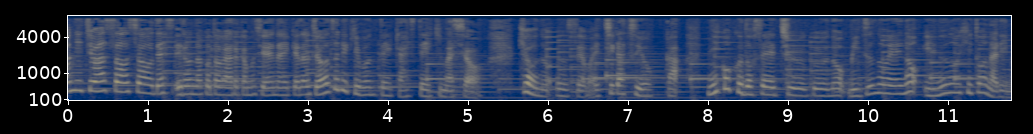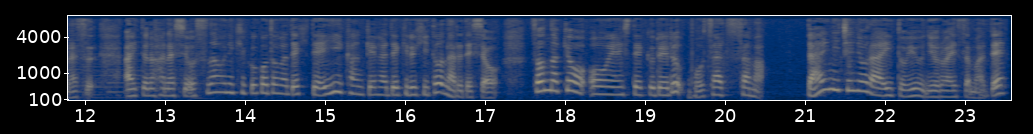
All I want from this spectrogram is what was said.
こんにちは、そうそうです。いろんなことがあるかもしれないけど、上手に気分転換していきましょう。今日の運勢は1月4日、二国土星中宮の水の絵の犬の日となります。相手の話を素直に聞くことができて、いい関係ができる日となるでしょう。そんな今日応援してくれる菩薩様、大日如来という如来様で、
